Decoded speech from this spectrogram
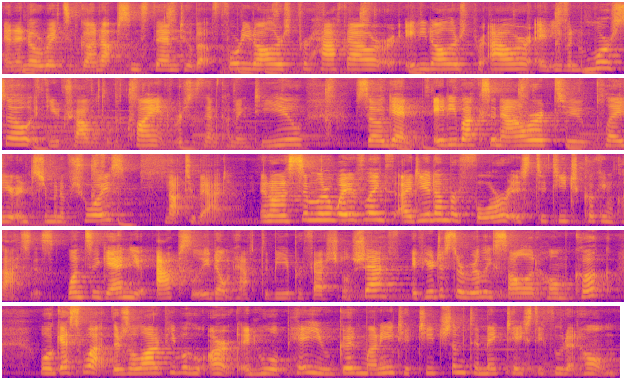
and I know rates have gone up since then to about $40 per half hour or $80 per hour, and even more so if you travel to the client versus them coming to you. So again, 80 bucks an hour to play your instrument of choice, not too bad. And on a similar wavelength, idea number four is to teach cooking classes. Once again, you absolutely don't have to be a professional chef. If you're just a really solid home cook, well, guess what? There's a lot of people who aren't and who will pay you good money to teach them to make tasty food at home.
